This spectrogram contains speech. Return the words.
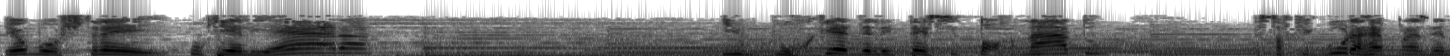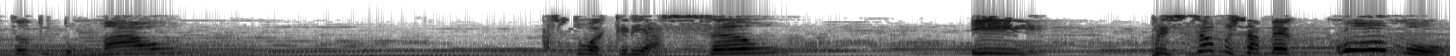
eu mostrei o que ele era e o porquê dele ter se tornado essa figura representante do mal, a sua criação, e precisamos saber como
